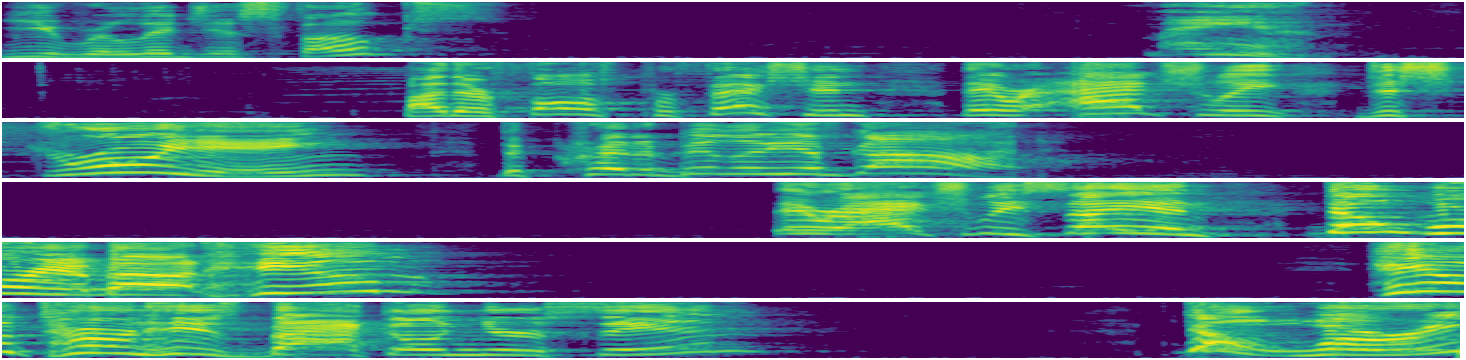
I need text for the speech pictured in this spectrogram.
you religious folks. Man. By their false profession, they were actually destroying the credibility of God. They were actually saying, Don't worry about him. He'll turn his back on your sin. Don't worry,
